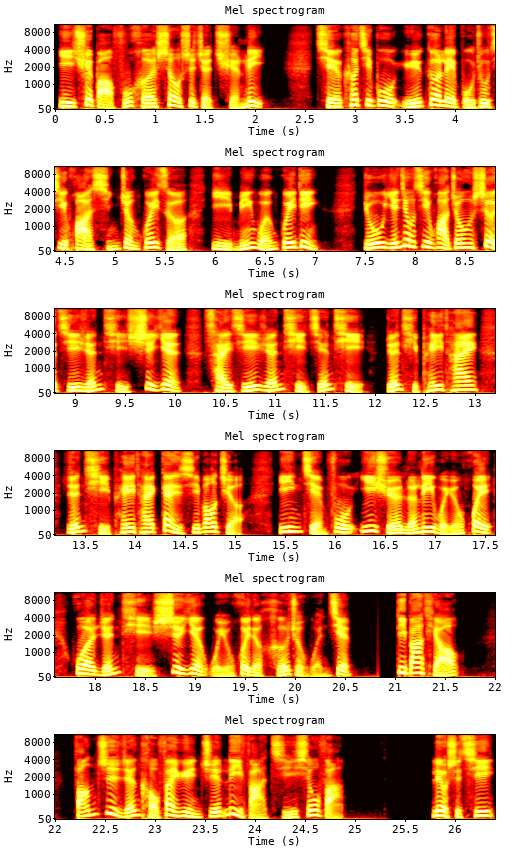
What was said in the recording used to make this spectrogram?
以确保符合受试者权利。且科技部于各类补助计划行政规则以明文规定，如研究计划中涉及人体试验、采集人体检体。人体胚胎、人体胚胎干细胞者，应减负医学伦理委员会或人体试验委员会的核准文件。第八条，防治人口贩运之立法及修法。六十七，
